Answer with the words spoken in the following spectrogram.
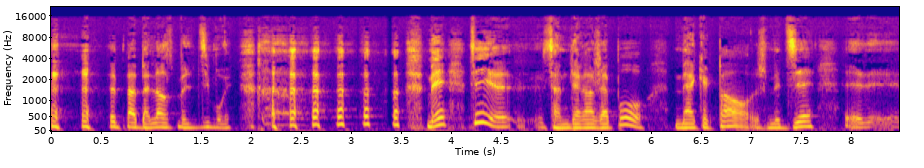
Ma balance me le dit, moi. mais, tu sais, euh, ça me dérangeait pas. Mais à quelque part, je me disais, euh,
